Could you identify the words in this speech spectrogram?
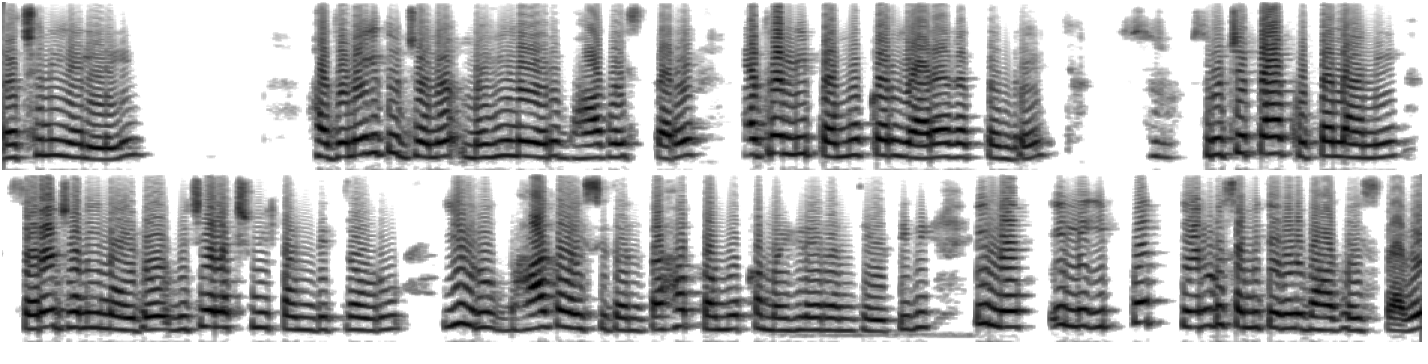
ರಚನೆಯಲ್ಲಿ ಹದಿನೈದು ಜನ ಮಹಿಳೆಯರು ಭಾಗವಹಿಸ್ತಾರೆ. ಅದರಲ್ಲಿ ಪ್ರಮುಖರು ಯಾರ್ಯಾರತ್ತಂದ್ರೆ ಸೃಚಿತಾ ಕೃಪಲಾನಿ, ಸರೋಜನಿ ನಾಯ್ಡು, ವಿಜಯಲಕ್ಷ್ಮಿ ಪಂಡಿತ್ ರವರು ಇವರು ಭಾಗವಹಿಸಿದಂತಹ ಪ್ರಮುಖ ಮಹಿಳೆಯರು ಅಂತ ಹೇಳ್ತೀವಿ. ಇನ್ನು ಇಲ್ಲಿ ಇಪ್ಪತ್ತೆರಡು ಸಮಿತಿಗಳು ಭಾಗವಹಿಸ್ತವೆ.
